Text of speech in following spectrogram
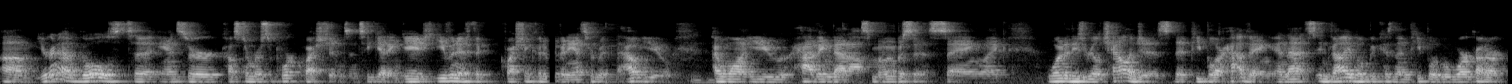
um, you're going to have goals to answer customer support questions and to get engaged, even if the question could have been answered without you. Mm-hmm. I want you having that osmosis, saying like, what are these real challenges that people are having, and that's invaluable because then people who work on our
